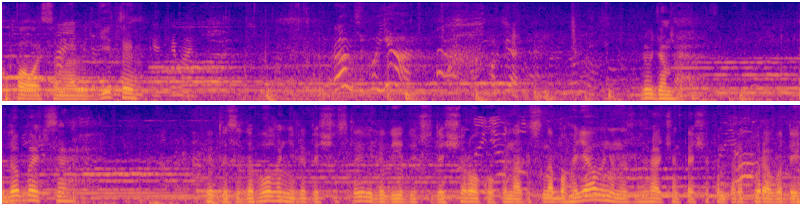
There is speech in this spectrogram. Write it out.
купалися навіть діти. Людям подобається. Люди задоволені, люди щасливі, люди їдуть сюди щороку окунатися на богоявлення, незважаючи на те, що температура води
